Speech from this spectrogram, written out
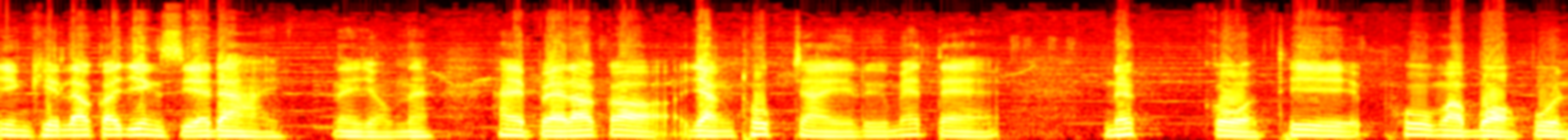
ยิ่งคิดแล้วก็ยิ่งเสียดายนะโยมนะให้ไปแล้วก็ยังทุกข์ใจหรือแม้แต่นึกโกรธที่ผู้มาบอกบุญ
